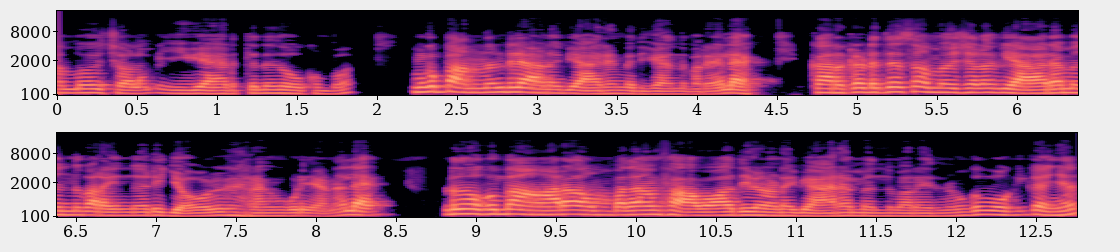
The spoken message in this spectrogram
സംഭവിച്ചോളം ഈ വ്യാരത്തിനെ നോക്കുമ്പോൾ നമുക്ക് പന്ത്രണ്ടിലാണ് വ്യാരം വരിക എന്ന് പറയാം അല്ലെ? കർക്കിടത്തെ സംബന്ധിച്ചോളം വ്യാരം എന്ന് പറയുന്ന ഒരു യോഗ ഘടകം കൂടിയാണ് അല്ലെ? ഇവിടെ നോക്കുമ്പോൾ ആറാം ഒമ്പതാം ഭാവാദിയാണ് വ്യാരം എന്ന് പറയുന്നത്. നമുക്ക് നോക്കിക്കഴിഞ്ഞാൽ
